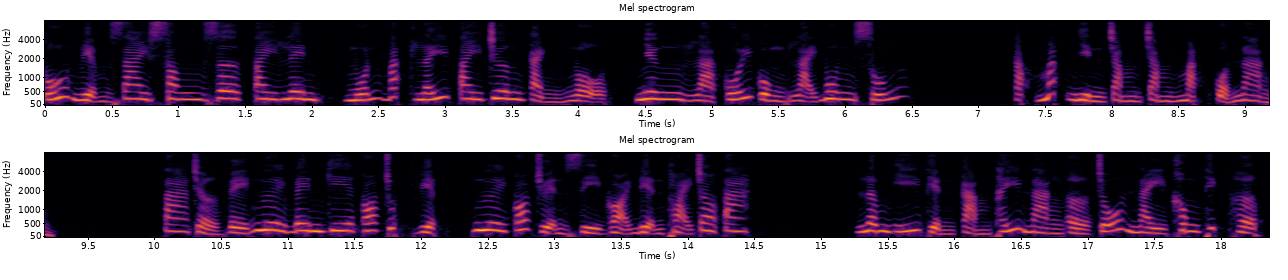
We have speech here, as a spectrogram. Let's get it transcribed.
cố niệm dai xong giơ tay lên, muốn bắt lấy tay trương cảnh ngộ, nhưng là cuối cùng lại buông xuống. Cặp mắt nhìn chằm chằm mặt của nàng. Ta trở về ngươi bên kia có chút việc, ngươi có chuyện gì gọi điện thoại cho ta. Lâm Ý Thiển cảm thấy nàng ở chỗ này không thích hợp,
